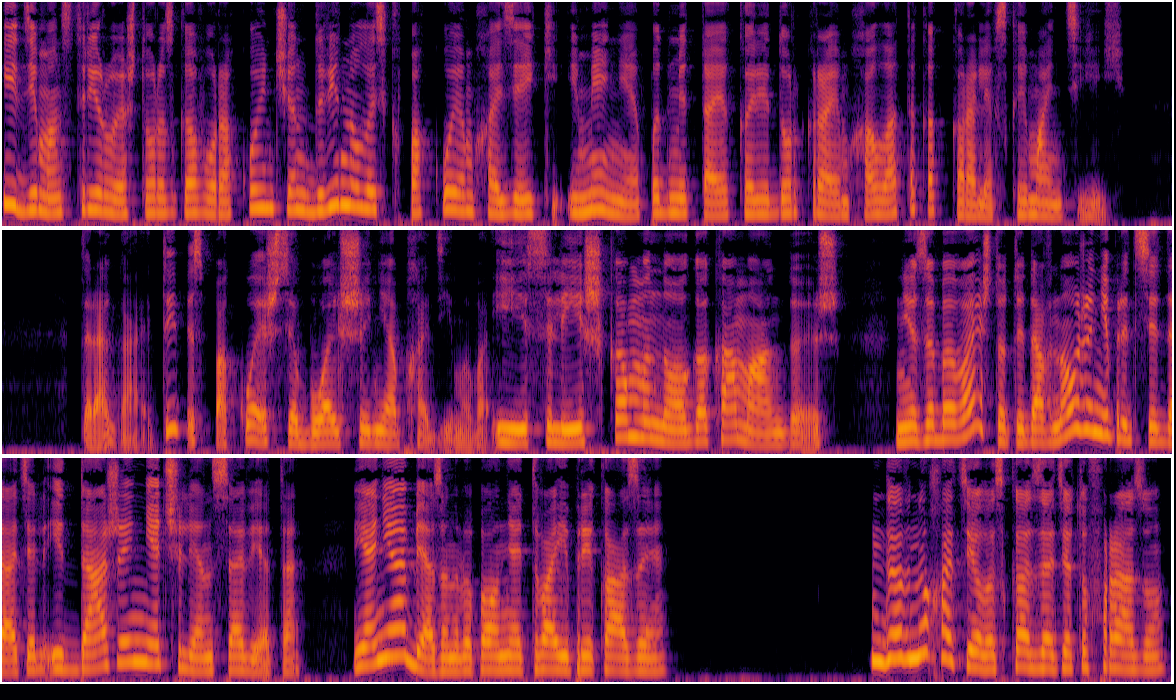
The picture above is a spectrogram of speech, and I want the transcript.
и, демонстрируя, что разговор окончен, двинулась к покоям хозяйки имения, подметая коридор краем халата, как королевской мантией. «Дорогая, ты беспокоишься больше необходимого и слишком много командуешь. Не забывай, что ты давно уже не председатель и даже не член совета. Я не обязан выполнять твои приказы». «Давно хотела сказать эту фразу»,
